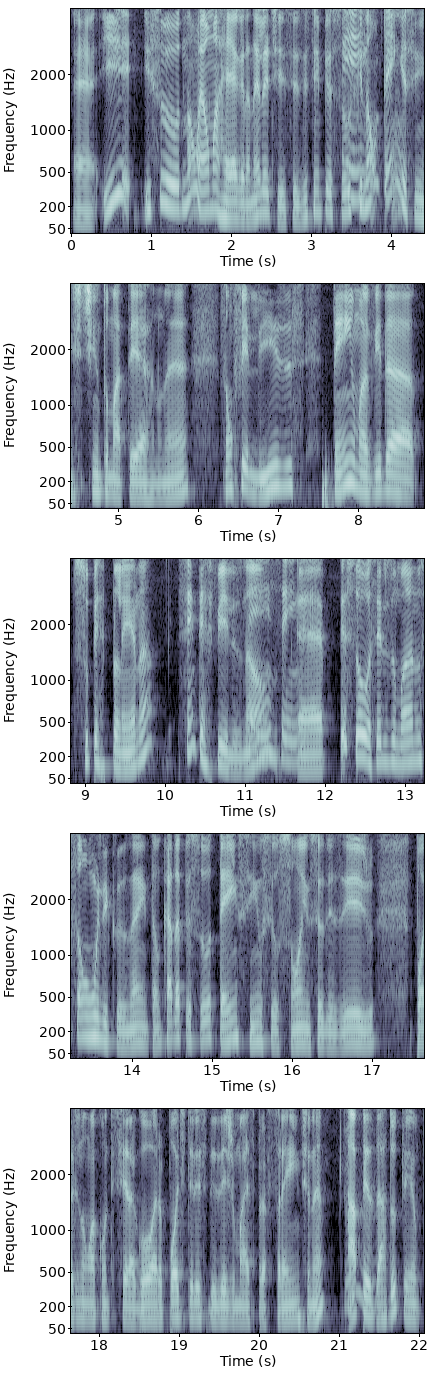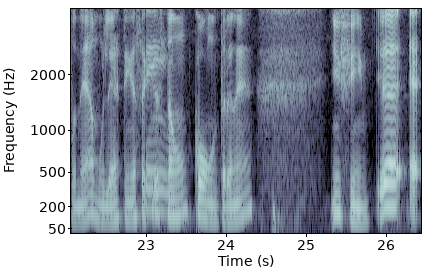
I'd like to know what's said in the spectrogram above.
É, e isso não é uma regra, né, Letícia? Existem pessoas Sim. que não têm esse instinto materno, né? São felizes, têm uma vida super plena, sem ter filhos, sim, não? Sim. É, pessoas, seres humanos são únicos, né? Então cada pessoa tem sim o seu sonho, o seu desejo. Pode não acontecer agora, pode ter esse desejo mais para frente, né? Uhum. Apesar do tempo, né? A mulher tem essa sim. questão contra, né? Enfim, é, é,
